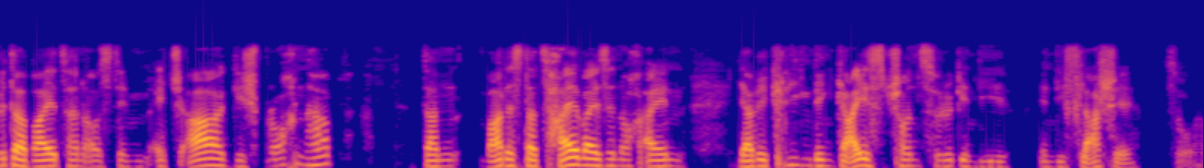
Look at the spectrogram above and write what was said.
Mitarbeitern aus dem HR gesprochen habe, dann war das da teilweise noch ein, ja, wir kriegen den Geist schon zurück in die, in die Flasche. So,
